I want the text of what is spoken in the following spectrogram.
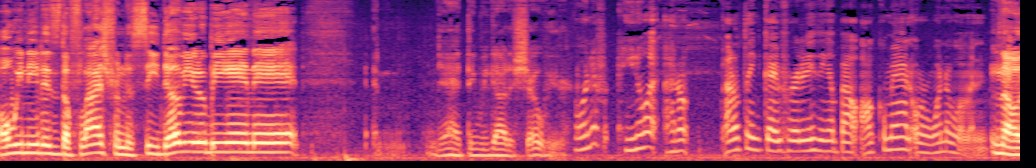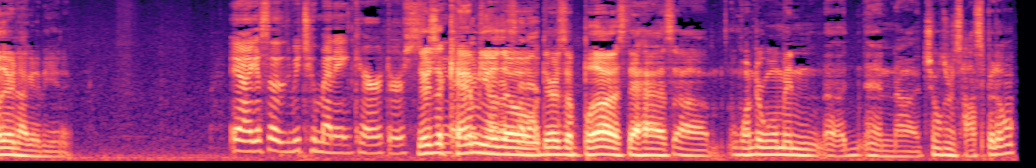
All we need is the Flash from the CW to be in it. And yeah, I think we got a show here. I wonder if you know what I don't. I don't think I've heard anything about Aquaman or Wonder Woman. No, they're not gonna be in it. Yeah, I guess that'd be too many characters. There's a know, cameo trying to set though. There's a bus that has um, Wonder Woman uh, and uh, Children's Hospital.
